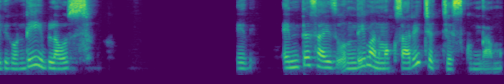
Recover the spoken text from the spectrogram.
ఇదిగోండి ఈ బ్లౌజ్. ఇది ఎంత సైజ్ ఉంది? మనం ఒకసారి చెక్ చేసుకుందాము.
